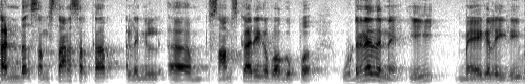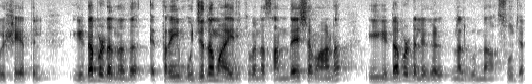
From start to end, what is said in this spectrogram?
കണ്ട് സംസ്ഥാന സർക്കാർ അല്ലെങ്കിൽ സാംസ്കാരിക വകുപ്പ് ഉടനെ തന്നെ ഈ മേഖലയിൽ ഈ വിഷയത്തിൽ ഇടപെടുന്നത് എത്രയും ഉചിതമായിരിക്കുമെന്ന സന്ദേശമാണ് ഈ ഇടപെടലുകൾ നൽകുന്ന സൂചന.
